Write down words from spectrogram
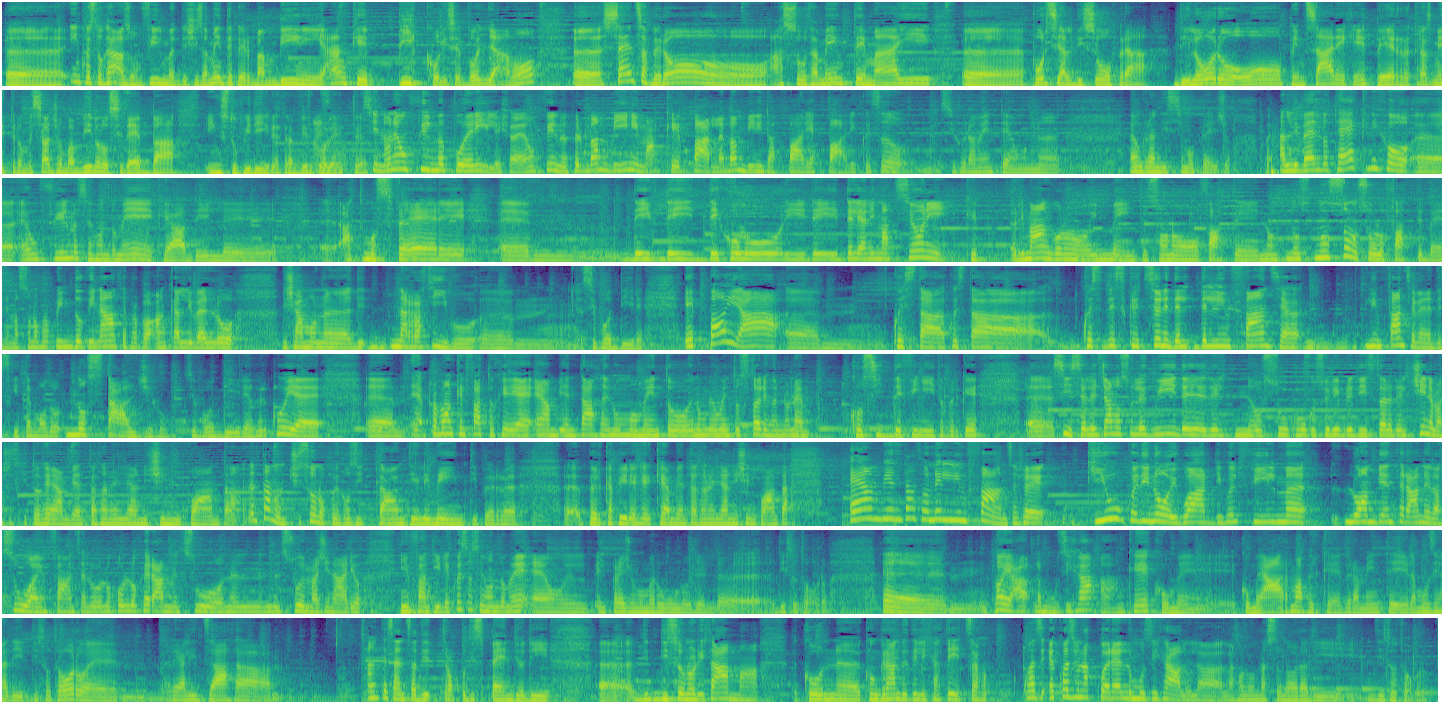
eh, in questo caso un film decisamente per bambini, anche piccoli se vogliamo, eh, senza però assolutamente mai eh, porsi al di sopra di loro o pensare che per trasmettere un messaggio a un bambino lo si debba instupidire, tra virgolette. Esatto. Sì, non è un film puerile, cioè è un film per bambini, ma che parla ai bambini da pari a pari. Questo sicuramente è un, è un grandissimo pregio. A livello tecnico eh, è un film, secondo me, che ha delle eh, atmosfere, ehm, dei, dei- dei colori, dei- delle animazioni che rimangono in mente, sono fatte, non, non- non sono solo fatte bene, ma sono proprio indovinate proprio anche a livello, diciamo, n- di- narrativo, ehm, si può dire. E poi ha ehm, questa, questa, queste descrizioni del- dell'infanzia, l'infanzia viene descritta in modo nostalgico, si può dire, per cui è, ehm, è proprio anche il fatto che è, è ambientata in un momento, in un momento storico e non è così definito perché eh, sì se leggiamo sulle guide del- o su, comunque sui libri di storia del cinema c'è scritto che è ambientata negli anni 50 in realtà non ci sono poi così tanti elementi per, eh, per capire che, che è ambientato negli anni 50 è ambientato nell'infanzia, cioè chiunque di noi guardi quel film lo ambienterà nella sua infanzia, lo, lo collocherà nel suo, nel, nel suo immaginario infantile. Questo secondo me è, un- il pregio numero uno del- di Totoro. Ehm, poi ha la musica anche come, come arma, perché veramente la musica di, di Totoro è realizzata anche senza di- troppo dispendio di, eh, di- di sonorità, ma con, eh, con grande delicatezza. Quasi- è quasi un acquerello musicale la, la colonna sonora di, di Totoro.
